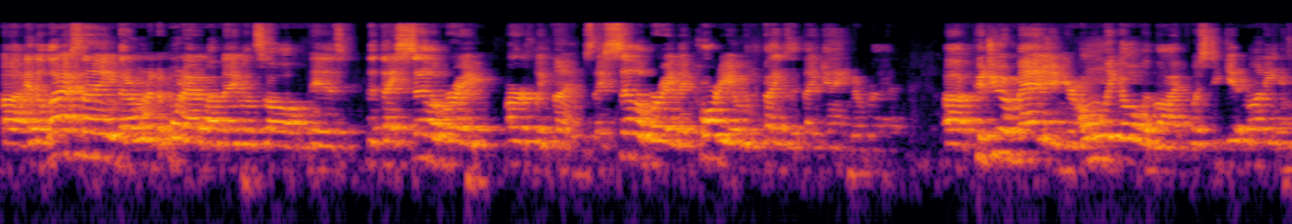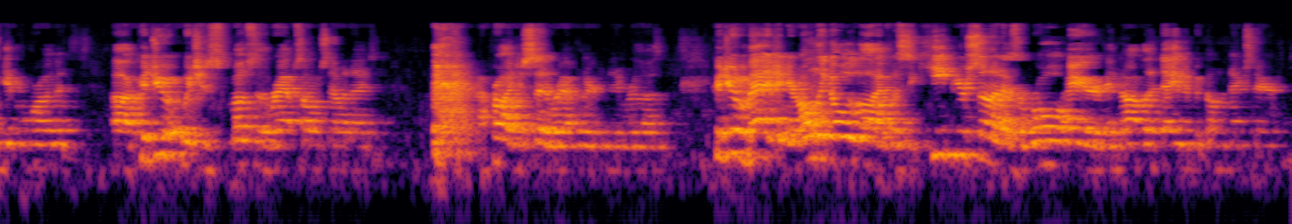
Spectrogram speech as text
uh, and the last thing that I wanted to point out about Nabal and Saul is that they celebrate earthly things. They celebrate, they party over the things that they gained over that. Uh, could you imagine your only goal in life was to get money and get more of it? Uh, could you, which is most of the rap songs nowadays, I probably just said a rap lyric and didn't realize it. Could you imagine your only goal in life was to keep your son as the royal heir and not let David become the next heir?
